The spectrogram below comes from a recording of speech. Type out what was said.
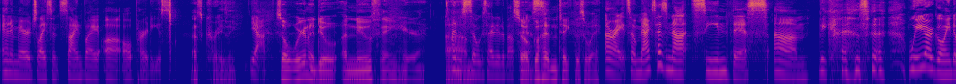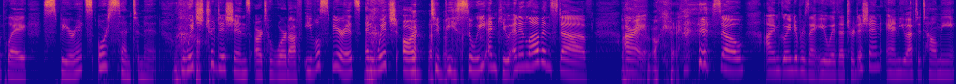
and a marriage license signed by uh, all parties. that's crazy Yeah, so we're gonna do a new thing here I'm Um, so excited about so this. So go ahead and take this away All right, so Max has not seen this um, because we are going to play Spirits or Sentiment. Which traditions are to ward off evil spirits and which are to be sweet and cute and in love and stuff? All right. okay. so I'm going to present you with a tradition, and you have to tell me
